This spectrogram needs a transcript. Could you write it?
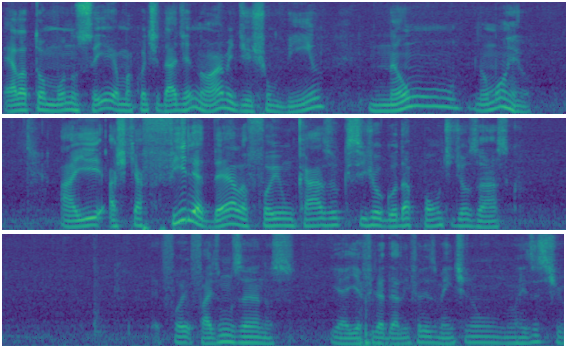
Ela tomou, não sei, uma quantidade enorme de chumbinho, não, não morreu. Aí, acho que a filha dela foi um caso que se jogou da ponte de Osasco. Foi faz uns anos. E aí a filha dela, infelizmente, não, não resistiu.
